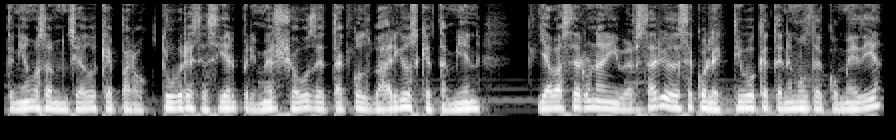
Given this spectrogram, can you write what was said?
teníamos anunciado que para octubre se hacía el primer show de Tacos Varios, que también ya va a ser un aniversario de ese colectivo que tenemos de comedia.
